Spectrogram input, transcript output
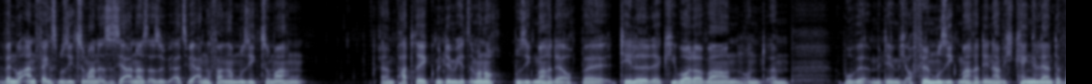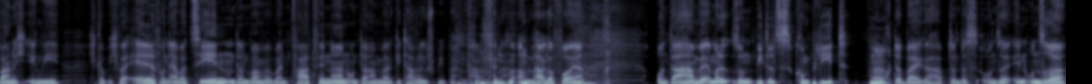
wenn du anfängst, Musik zu machen, ist es ja anders. Also als wir angefangen haben, Musik zu machen, ähm, Patrick, mit dem ich jetzt immer noch Musik mache, der auch bei Tele der Keyboarder war und, und ähm, wo wir, mit dem ich auch Filmmusik mache, den habe ich kennengelernt, da war ich irgendwie, ich glaube, ich war elf und er war zehn und dann waren wir bei den Pfadfindern und da haben wir Gitarre gespielt bei den Pfadfindern am Lagerfeuer. Und da haben wir immer so ein Beatles Complete Buch Ja. dabei gehabt. Und das unser, in, unserer,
